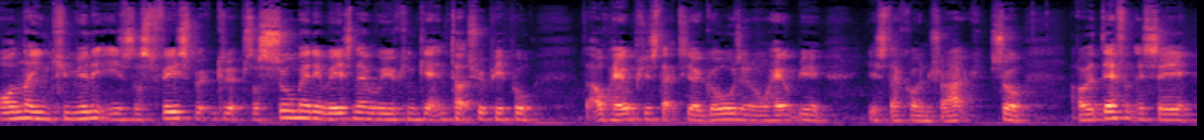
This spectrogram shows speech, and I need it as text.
online communities. There's Facebook groups. There's so many ways now where you can get in touch with people that will help you stick to your goals and will help you you stick on track. So I would definitely say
